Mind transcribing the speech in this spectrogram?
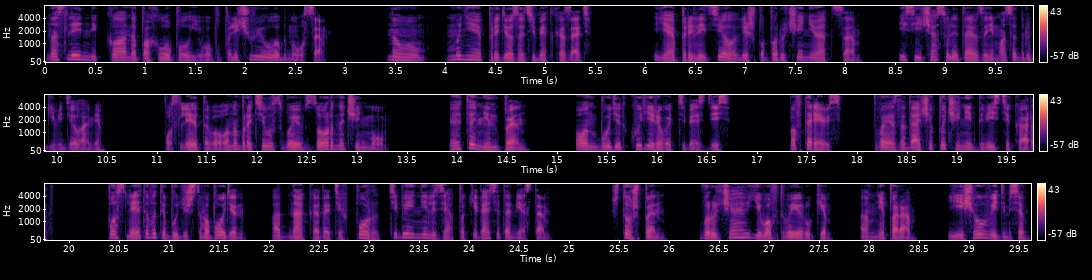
Наследник клана похлопал его по плечу и улыбнулся. «Ну, мне придется тебе отказать. Я прилетел лишь по поручению отца, и сейчас улетаю заниматься другими делами». После этого он обратил свой взор на Чиньму. «Это Нин Пен. Он будет курировать тебя здесь. Повторяюсь, твоя задача починить 200 карт, После этого ты будешь свободен, однако до тех пор тебе нельзя покидать это место. Что ж, Пен, выручаю его в твои руки, а мне пора. Еще увидимся».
